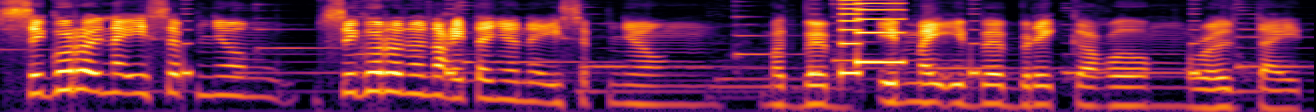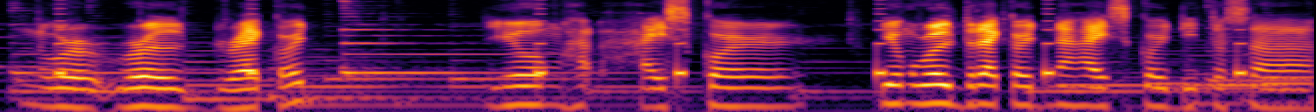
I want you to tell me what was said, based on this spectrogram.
Siguro naisip nyo, siguro nung nakita nyo naisip nyo magbe may ibe-break akong world tit wor- world record? Yung high score yung world record na high score dito sa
